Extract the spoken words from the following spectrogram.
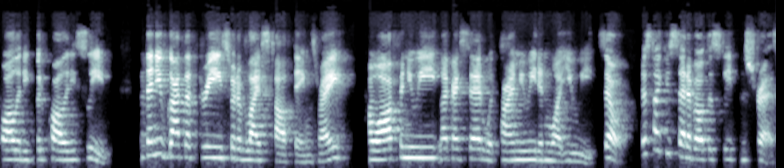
quality, good quality sleep. Then you've got the three sort of lifestyle things, right? How often you eat, like I said, what time you eat, and what you eat. So just like you said about the sleep and stress,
